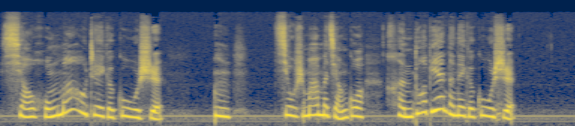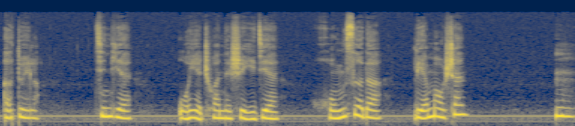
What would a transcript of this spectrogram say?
小红帽这个故事，嗯，就是妈妈讲过很多遍的那个故事。呃，对了，今天我也穿的是一件红色的连帽衫。嗯，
